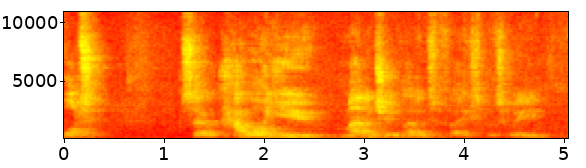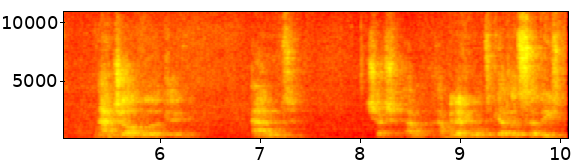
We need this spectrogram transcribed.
what so how are you managing that interface between agile working and having everyone together so these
